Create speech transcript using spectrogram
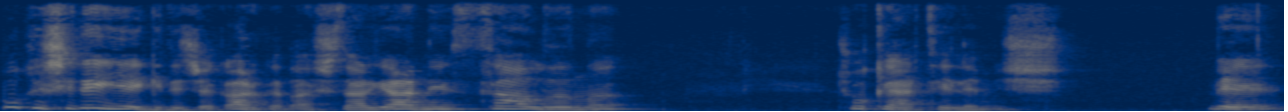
bu kişi de iyiye gidecek arkadaşlar. Yani sağlığını çok ertelemiş ve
